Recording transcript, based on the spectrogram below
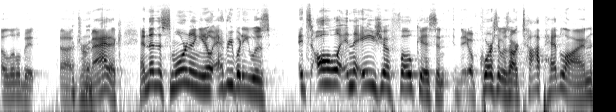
a little bit uh, dramatic. and then this morning, you know, everybody was. It's all in Asia focus, and of course, it was our top headline.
